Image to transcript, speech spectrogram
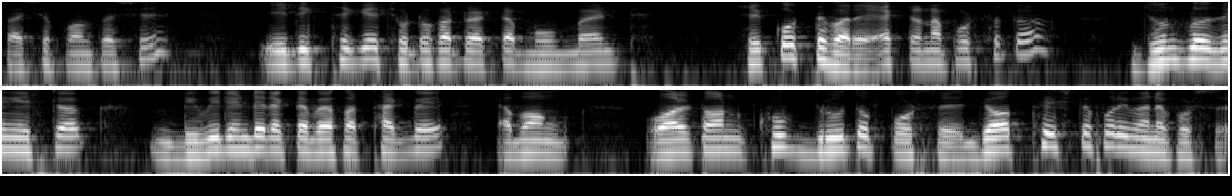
চারশো পঞ্চাশে। এই দিক থেকে ছোটোখাটো একটা মুভমেন্ট সে করতে পারে। একটা না পড়ছে তো জুন ক্লোজিং স্টক ডিভিডেন্ডের একটা ব্যাপার থাকবে এবং ওয়ালটন খুব দ্রুত পড়ছে, যথেষ্ট পরিমাণে পড়ছে।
